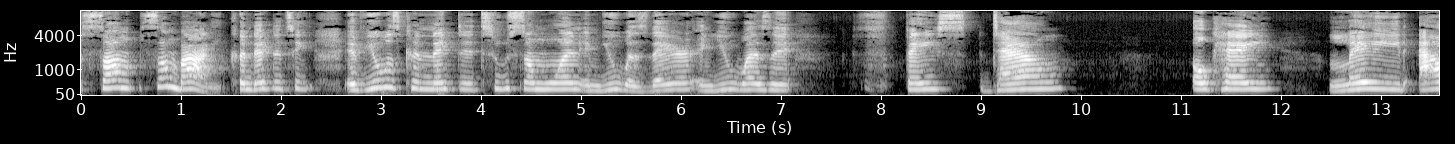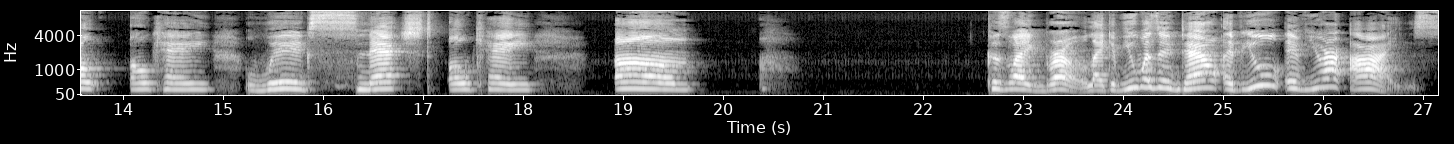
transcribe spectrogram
some somebody connected to if you was connected to someone and you was there and you wasn't face down okay laid out okay wig snatched okay um cuz like bro like if you wasn't down if you if your eyes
